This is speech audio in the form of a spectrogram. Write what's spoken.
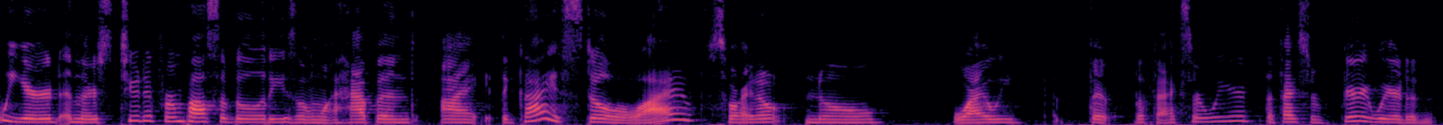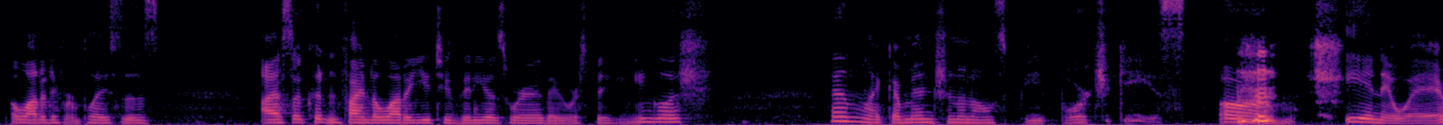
weird, and there's two different possibilities on what happened. I the guy is still alive, so I don't know why we the the facts are weird. The facts are very weird in a lot of different places. I also couldn't find a lot of YouTube videos where they were speaking English, and like I mentioned, I don't speak Portuguese. Um, anyway,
